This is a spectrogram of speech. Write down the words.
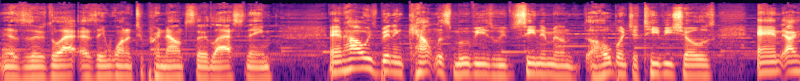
as, as they wanted to pronounce their last name. And Howie's been in countless movies. We've seen him in a whole bunch of TV shows. And I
